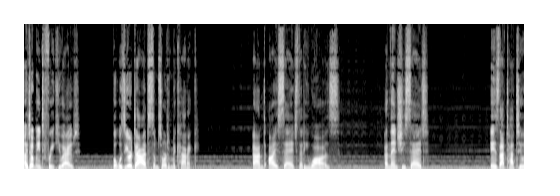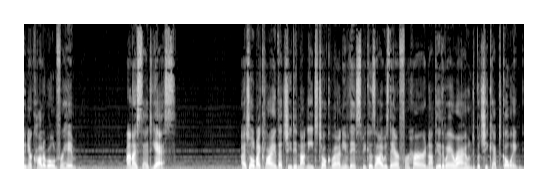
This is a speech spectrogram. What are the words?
I don't mean to freak you out, but was your dad some sort of mechanic? And I said that he was. And then she said, Is that tattoo in your collarbone for him? And I said, Yes. I told my client that she did not need to talk about any of this because I was there for her, not the other way around, but she kept going.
